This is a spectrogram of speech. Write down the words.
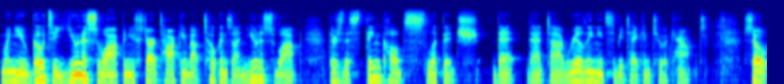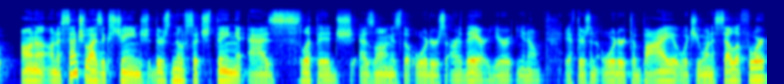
when you go to Uniswap and you start talking about tokens on Uniswap, there's this thing called slippage that that uh, really needs to be taken into account. So on a on a centralized exchange, there's no such thing as slippage as long as the orders are there. You're you know if there's an order to buy what you want to sell it for,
